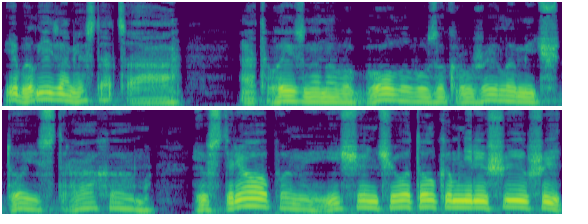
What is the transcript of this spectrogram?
и был ей за место отца. От вызнанного голову закружила мечтой и страхом, и встрепанный, еще ничего толком не решивший,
